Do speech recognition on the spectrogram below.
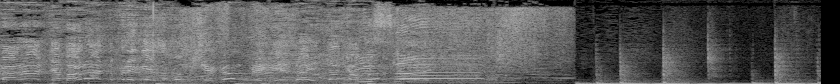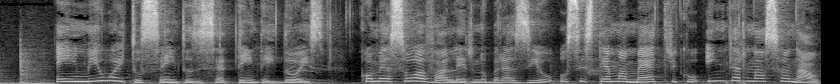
barato, é barato, freguesa. Vamos chegando, freguesa. Aí, tá acabando. Em 1872, começou a valer no Brasil o Sistema Métrico Internacional,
